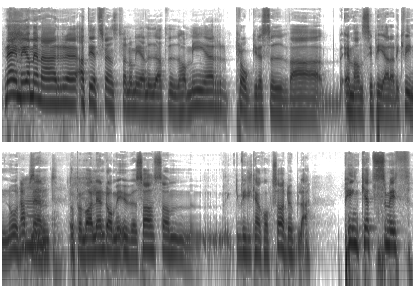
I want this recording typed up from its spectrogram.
nej, men jag menar eh, att det är ett svenskt fenomen i att vi har mer progressiva, emanciperade kvinnor. Men uppenbarligen de i USA som vill kanske också ha dubbla. Pinkett Smith.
